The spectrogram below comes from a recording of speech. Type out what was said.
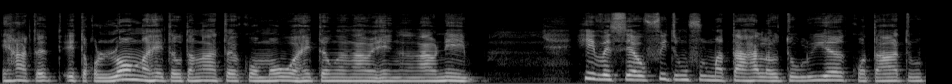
e hata e toko longa he tau tangata ko maua he taunga ngāwe he ngāwe ne. He we se au fitung fulma taha lau tūlu ia ko tātu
